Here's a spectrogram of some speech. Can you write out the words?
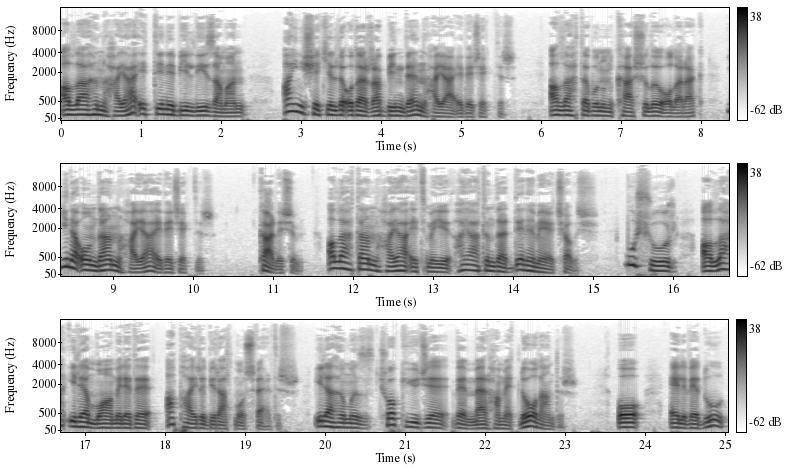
Allah'ın haya ettiğini bildiği zaman aynı şekilde o da Rabbinden haya edecektir. Allah da bunun karşılığı olarak yine ondan haya edecektir. Kardeşim, Allah'tan haya etmeyi hayatında denemeye çalış. Bu şuur Allah ile muamelede apayrı bir atmosferdir. İlahımız çok yüce ve merhametli olandır. O el-vedud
